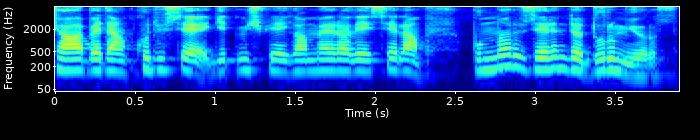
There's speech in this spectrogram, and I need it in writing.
Kabe'den Kudüs'e gitmiş Peygamber aleyhisselam bunlar üzerinde durmuyoruz.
